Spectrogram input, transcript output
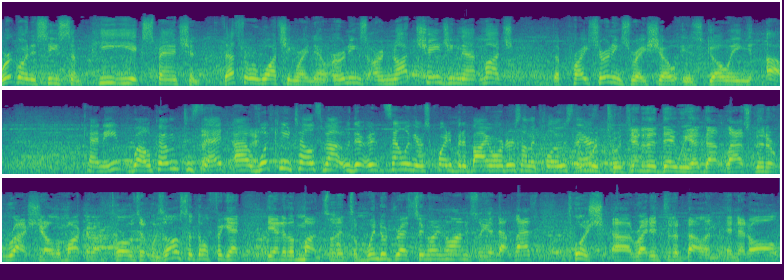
We're going to see some PE expansion. That's what we're watching right now. Earnings are not changing that much. The price-earnings ratio is going up. Kenny, welcome to set. Uh, what can you tell us about? There, it sounded like there was quite a bit of buy orders on the close there. Remember, towards the end of the day, we had that last minute rush. You know, the market on close. It was also, don't forget, the end of the month. So there's some window dressing going on. And so you had that last push uh, right into the bell. And, and that all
